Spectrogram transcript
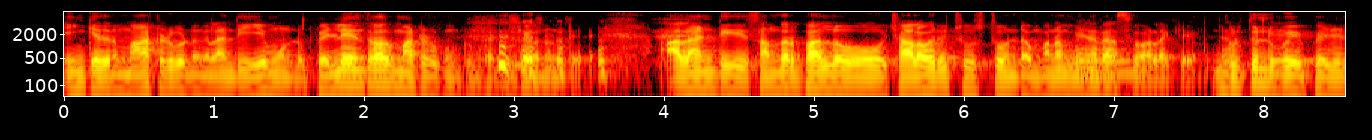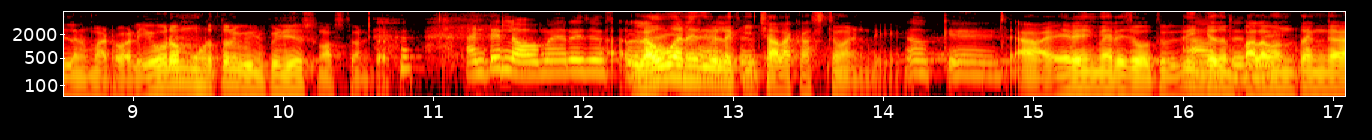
ఇంకేదైనా మాట్లాడుకోవడం అలాంటివి ఏమి ఉండవు పెళ్ళి అయిన తర్వాత మాట్లాడుకుంటుంటారు. ఉంటే. అలాంటి సందర్భాల్లో చాలా వరకు చూస్తూ ఉంటాం మనం మీనరాశి వాళ్ళకి. గుర్తుండిపోయే పెళ్ళిళ్ళు అనమాట వాళ్ళు. ఎవరో ముహూర్తం వీళ్ళు పెళ్ళి చేసుకుని వస్తుంటారు. అంటే లవ్ మ్యారేజ్ లవ్ అనేది వీళ్ళకి చాలా కష్టం అండి ఓకే అరేంజ్ మ్యారేజ్ అవుతుంది. ఇంకేదైనా బలవంతంగా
